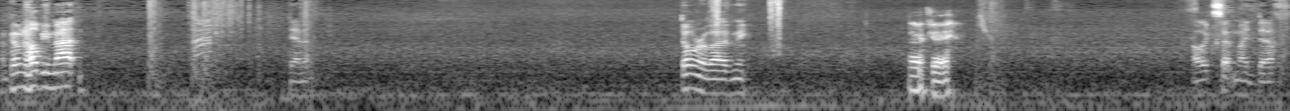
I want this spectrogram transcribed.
I'm coming to help you, Matt. Damn it. Don't revive me. Okay. I'll accept my death.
